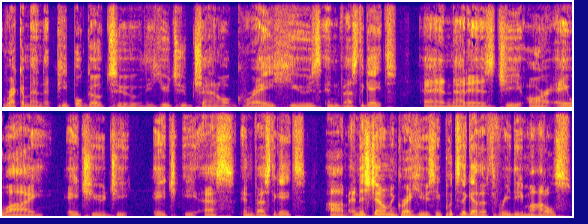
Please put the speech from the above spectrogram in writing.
recommend that people go to the YouTube channel Gray Hughes Investigates. And that is G R A Y H U G H E S Investigates. Um, and this gentleman, Gray Hughes, he puts together 3D models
